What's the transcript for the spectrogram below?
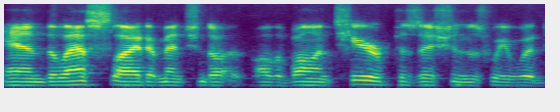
And the last slide, I mentioned all, the volunteer positions we would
